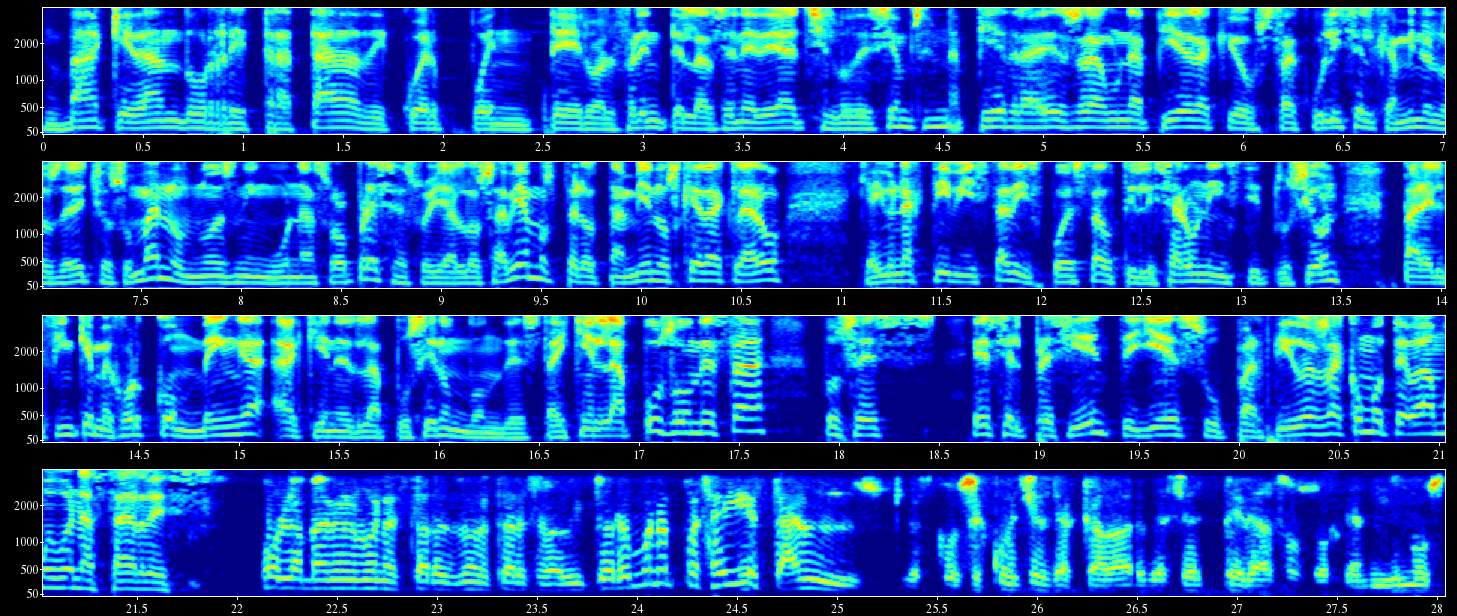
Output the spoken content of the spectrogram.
va quedando retratada de cuerpo entero. Al frente de la CNDH, lo decíamos, una piedra, es una piedra que obstaculiza el camino de los derechos humanos. No es ninguna sorpresa, eso ya lo sabíamos, pero también nos queda claro que hay una activista dispuesta a utilizar una institución para el fin que mejor convenga a quienes la pusieron donde está. Y quien la puso donde está, pues es, es el presidente y es su partido. ¿cómo te va? Muy buenas tardes. Hola Manuel, buenas tardes, buenas tardes auditorio. Bueno, pues ahí están las consecuencias de acabar de hacer pedazos organismos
